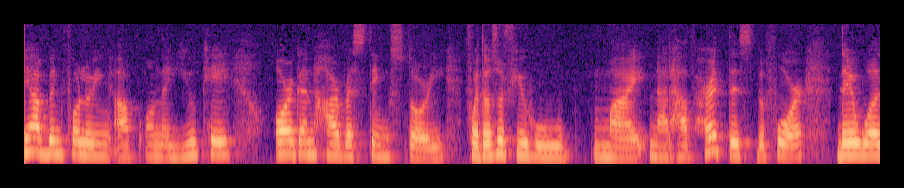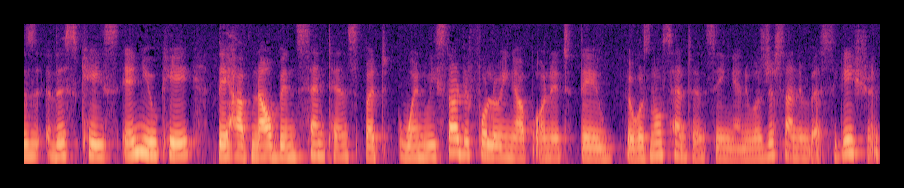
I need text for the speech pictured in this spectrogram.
we have been following up on the UK organ harvesting story. For those of you who might not have heard this before, there was this case in UK. They have now been sentenced, but when we started following up on it, they, there was no sentencing and it was just an investigation.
